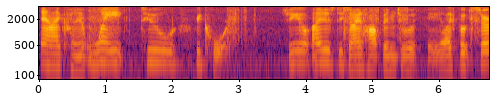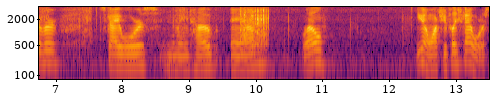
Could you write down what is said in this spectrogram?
And I couldn't wait to record. So you know, I just decided to hop into a lifeboat server, Skywars in the main hub, and well, you gotta watch me play Skywars.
